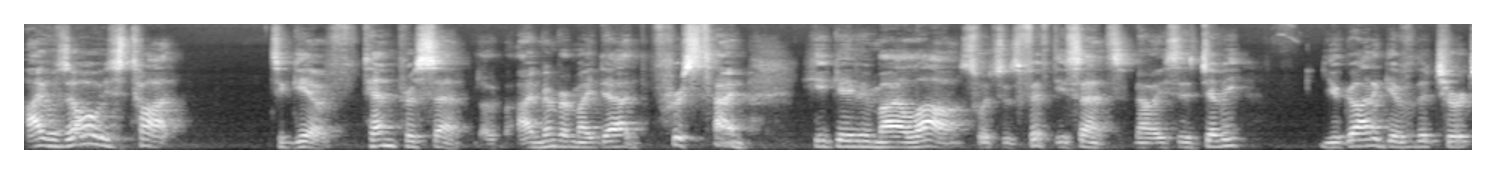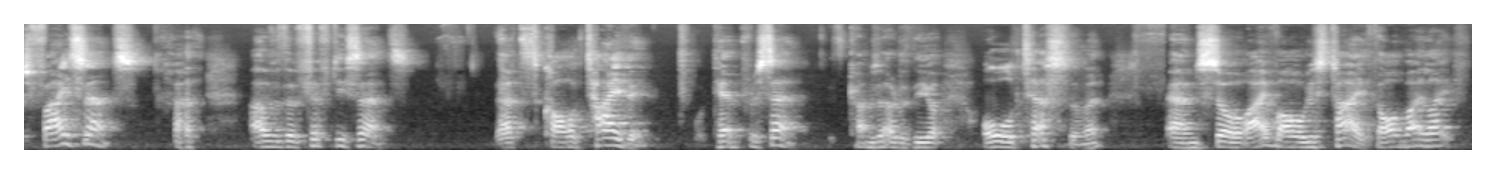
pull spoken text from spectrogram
I was always taught to give 10%. I remember my dad, the first time he gave me my allowance, which was 50 cents. Now he says, Jimmy, you got to give the church five cents of the 50 cents. That's called tithing, 10%. It comes out of the Old Testament. And so I've always tithed all my life.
